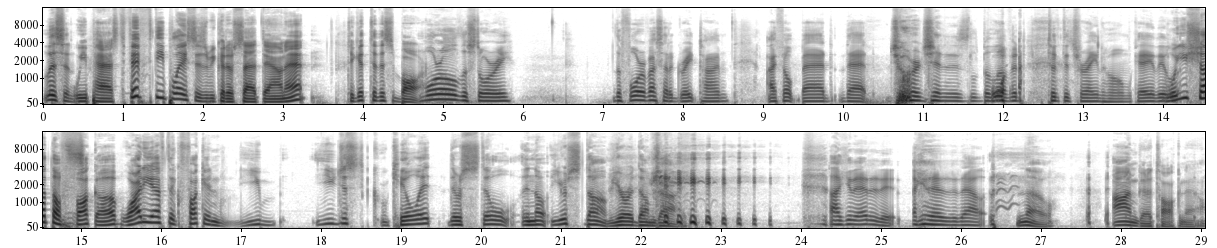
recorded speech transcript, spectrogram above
Listen. we passed 50 places we could have sat down at to get to this bar. Moral of the story: the four of us had a great time. I felt bad that George and his beloved took the train home. Okay, they Will you shut the fuck up? Why do you have to fucking you? You just kill it. There's still no. You're dumb. You're a dumb guy. I can edit it. I can edit it out. no, I'm gonna talk now.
